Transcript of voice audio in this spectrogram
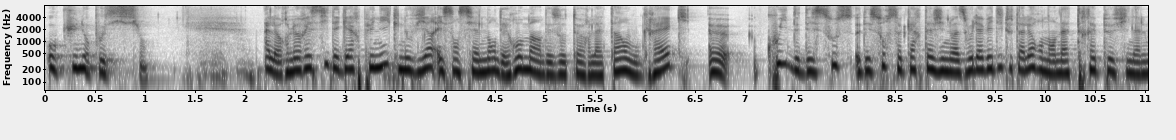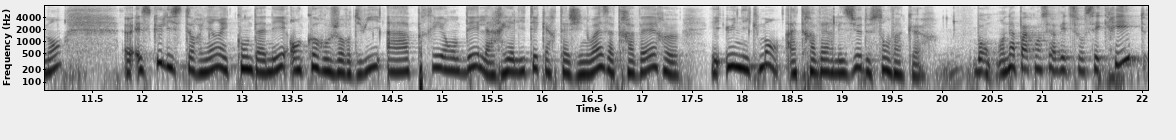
aucune opposition. Alors, le récit des guerres puniques nous vient essentiellement des Romains, des auteurs latins ou grecs. Euh, quid des sources, des carthaginoises? Vous l'avez dit tout à l'heure, on en a très peu finalement. Euh, est-ce que l'historien est condamné encore aujourd'hui à appréhender la réalité carthaginoise à travers, euh, et uniquement à travers les yeux de son vainqueur? Bon, on n'a pas conservé de sources écrites.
